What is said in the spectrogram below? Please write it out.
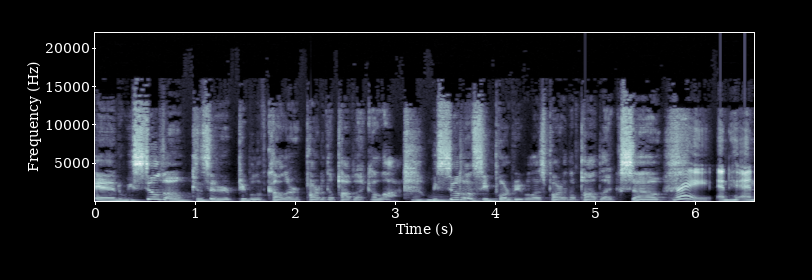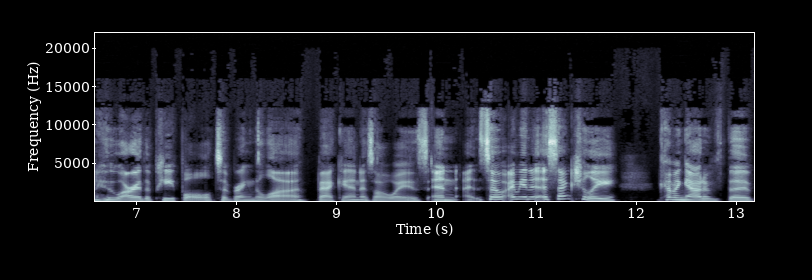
And we still don't consider people of color part of the public a lot. Mm-hmm. We still don't see poor people as part of the public. So Right. And and who are the people to bring the law back in as always. And so I mean essentially coming out of the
